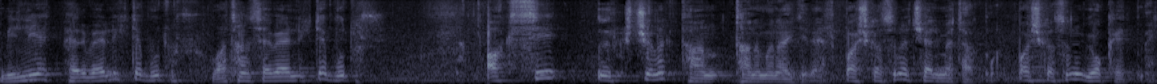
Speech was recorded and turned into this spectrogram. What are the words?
milliyetperverlik de budur. Vatanseverlik de budur. Aksi ırkçılık tan- tanımına girer. Başkasına çelme takmak, başkasını yok etmek.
